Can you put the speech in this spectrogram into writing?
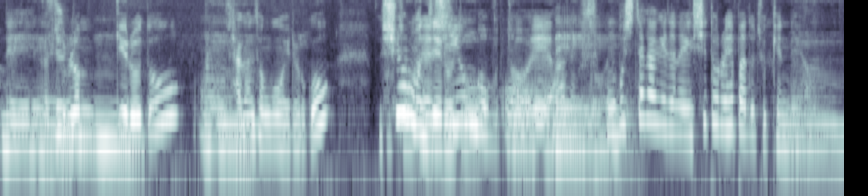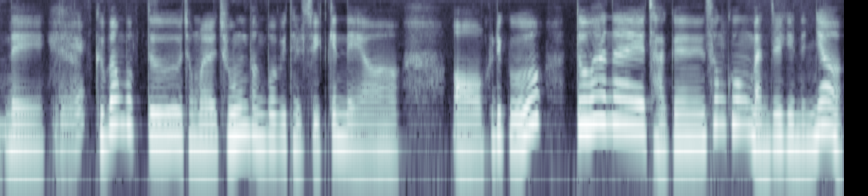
네, 그러니까 네. 줄넘기로도 음, 음. 작은 성공을 이루고 쉬운 그쵸. 네, 문제로도 쉬운 거부터 어, 예, 네. 하는. 공부 시작하기 전에 시도를 해봐도 좋겠네요. 음. 네. 네. 그 방법도 정말 좋은 방법이 될 수 있겠네요. 어, 그리고 또 하나의 작은 성공 만들기는요,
